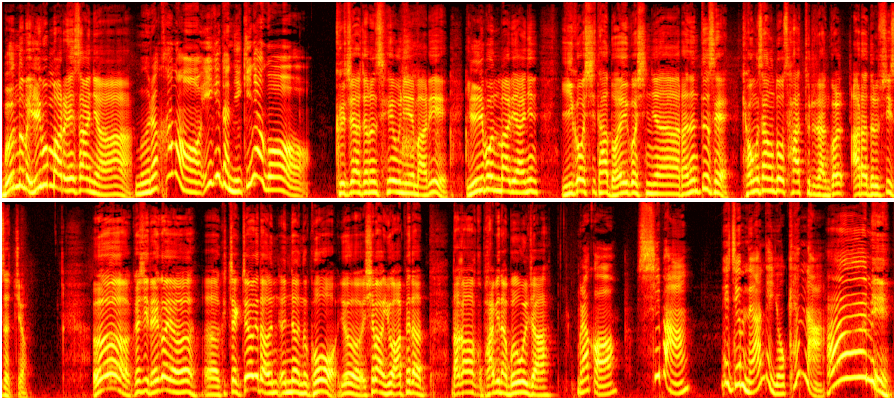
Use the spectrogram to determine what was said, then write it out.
뭔 놈의 일본 말을 해서 하냐 뭐라 카노? 이기다 니끼냐고. 그제야 저는 세훈이의 말이 일본 말이 아닌 이것이 다 너의 것이냐라는 뜻의 경상도 사투리란 걸 알아들을 수 있었죠. 어, 그것이 내 거요. 어, 그책 저기다 얹- 얹어 놓고 요 시방 요 앞에다 나가갖고 밥이나 먹어보자. 뭐라고? 시방? 니 지금 내한테 욕했나? 아미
